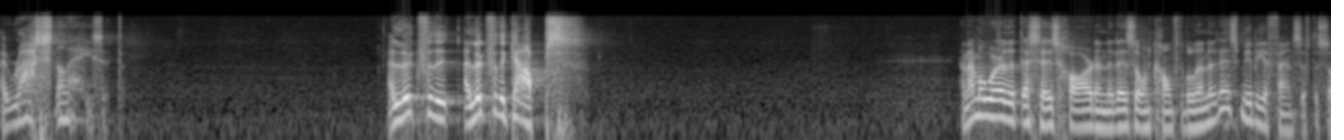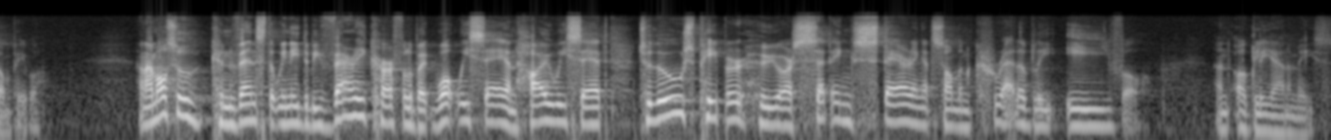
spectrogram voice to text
I rationalize it. I look for the, I look for the gaps. And I'm aware that this is hard and it is uncomfortable and it is maybe offensive to some people. And I'm also convinced that we need to be very careful about what we say and how we say it to those people who are sitting staring at some incredibly evil and ugly enemies.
